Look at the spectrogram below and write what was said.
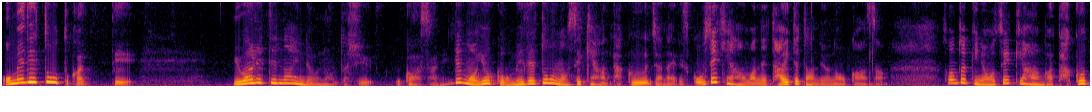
おめでとうとかって言われてないんだよな私お母さんに。でもよくおめでとうのお赤飯炊くじゃないですか。お赤飯はね炊いてたんだよなお母さん。その時にお赤飯が炊く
